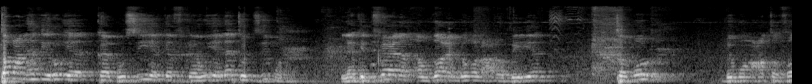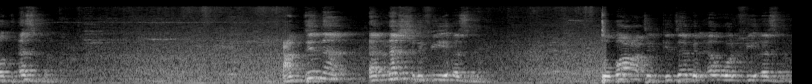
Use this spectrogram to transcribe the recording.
طبعا هذه رؤية كابوسية كفكاوية لا تلزمنا لكن فعلا أوضاع اللغة العربية تمر بمنعطفات أزمة. عندنا النشر فيه أزمة. طباعة الكتاب الأول فيه أزمة.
